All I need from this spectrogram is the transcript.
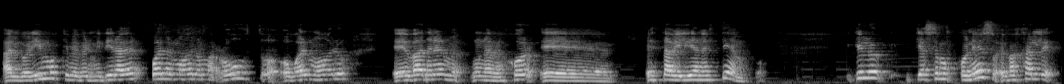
algoritmos que me permitiera ver cuál es el modelo más robusto o cuál modelo eh, va a tener una mejor eh, estabilidad en el tiempo. ¿Qué es lo que hacemos con eso? Es bajarle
